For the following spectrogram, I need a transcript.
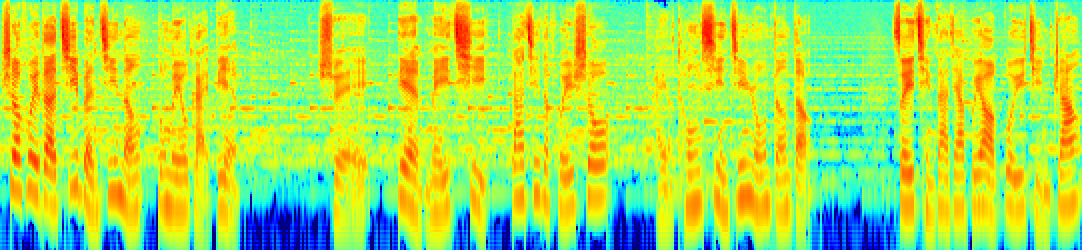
社会的基本机能都没有改变，水电、煤气、垃圾的回收。还有通信、金融等等，所以请大家不要过于紧张，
